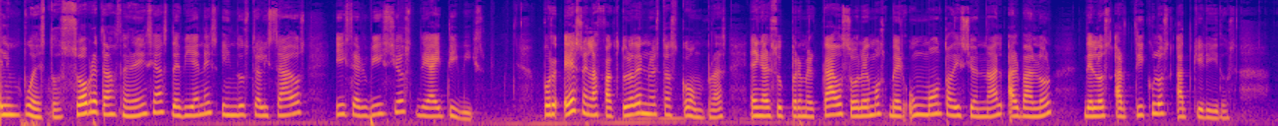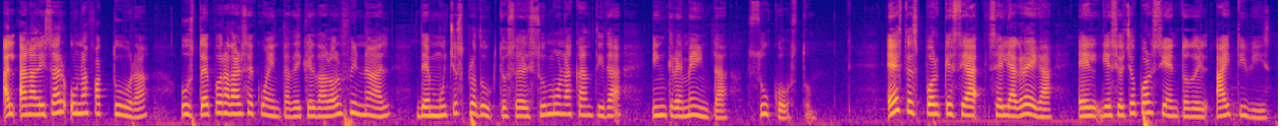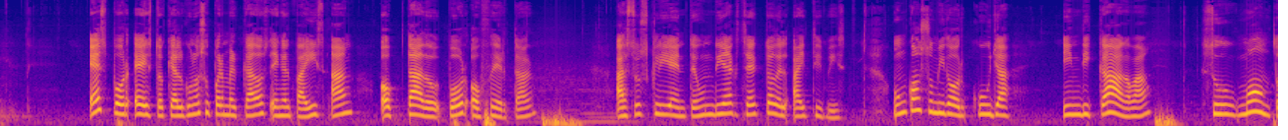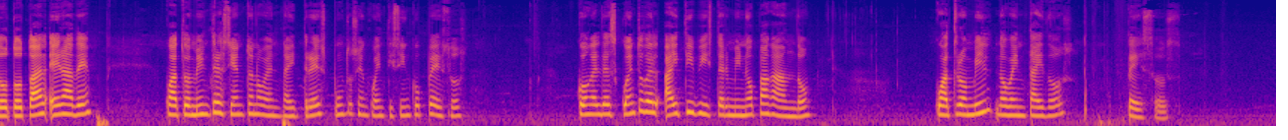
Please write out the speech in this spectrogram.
el impuesto sobre transferencias de bienes industrializados y servicios de ITVs. Por eso en la factura de nuestras compras en el supermercado solemos ver un monto adicional al valor de los artículos adquiridos. Al analizar una factura, usted podrá darse cuenta de que el valor final de muchos productos se le suma una cantidad incrementa su costo. Esto es porque se, le agrega el 18% del ITV es por esto que algunos supermercados en el país han optado por ofertar a sus clientes un día exacto del ITV. Un consumidor cuya indicaba su monto total era de 4.393.55 pesos. Con el descuento del ITV terminó pagando 4.092 pesos.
